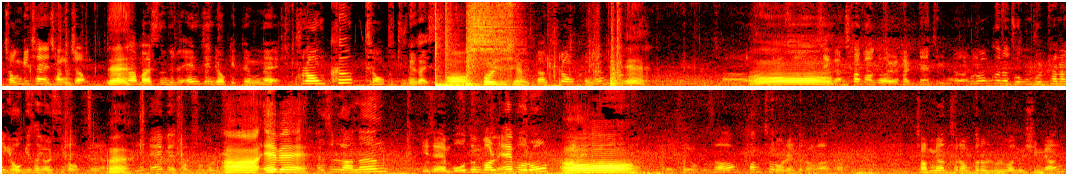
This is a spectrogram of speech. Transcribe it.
전기차의 장점. 네. 아까 말씀드린 엔진이 없기 때문에 트렁크, 트렁크 두 개가 있습니다. 어 보여주세요. 일단 트렁크는 예. 오. 여기서 제가 차박을 할 때 들고 다니는 트렁크는 조금 불편한 게 여기서 열 수가 없어요. 네. 이 앱에 접속을. 아 앱에. 테슬라는 이제 모든 걸 앱으로 어. 그래서 여기서 컨트롤에 들어가서 전면 트렁크를 눌러주시면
